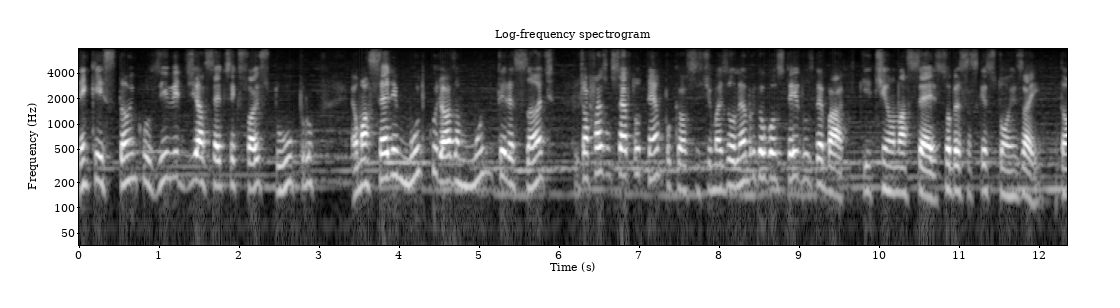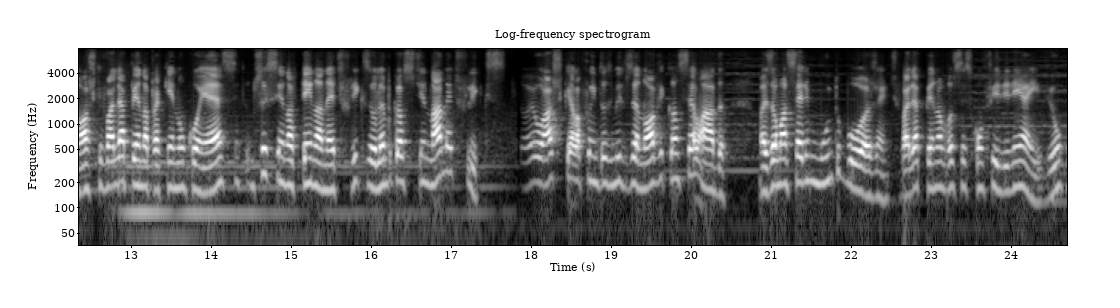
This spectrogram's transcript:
Tem questão, inclusive, de assédio sexual estupro. É uma série muito curiosa, muito interessante. Já faz um certo tempo que eu assisti, mas eu lembro que eu gostei dos debates que tinham na série sobre essas questões aí. Então acho que vale a pena para quem não conhece. Não sei se ainda tem na Netflix, eu lembro que eu assisti na Netflix. Então eu acho que ela foi em 2019 cancelada. Mas é uma série muito boa, gente. Vale a pena vocês conferirem aí, viu?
